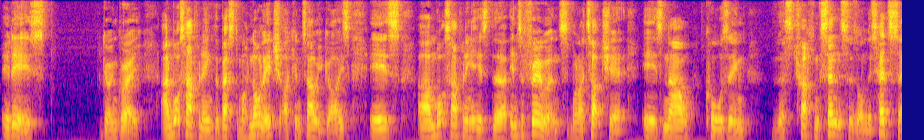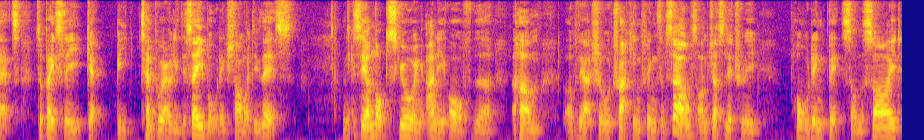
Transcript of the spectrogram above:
it is going grey. And what's happening, the best of my knowledge, I can tell you guys, is um, what's happening is the interference when I touch it is now causing the tracking sensors on this headset to basically get be temporarily disabled each time I do this. And you can see I'm not obscuring any of the um, of the actual tracking things themselves. I'm just literally holding bits on the side,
